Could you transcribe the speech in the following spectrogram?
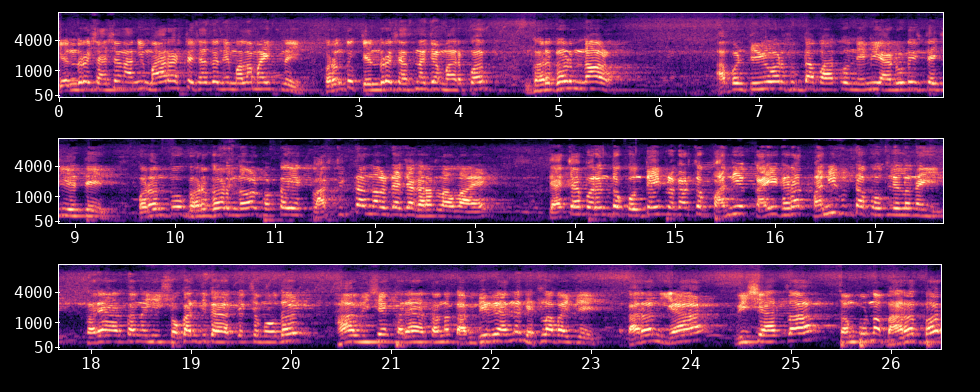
केंद्र शासन आणि महाराष्ट्र शासन हे मला माहीत नाही परंतु केंद्र शासनाच्या मार्फत घरघर नळ आपण टी व्हीवर सुद्धा पाहतो नेहमी ॲडव्हर्टाईज त्याची येते परंतु घरघर नळ फक्त एक प्लास्टिकचा नळ त्याच्या घरात लावला आहे. त्याच्यापर्यंत कोणत्याही प्रकारचं पाणी काही घरात पाणी सुद्धा पोहोचलेलं नाही. खऱ्या अर्थानं ही शोकांतिका अध्यक्ष महोदय. हा विषय खऱ्या अर्थानं गांभीर्यानं घेतला पाहिजे. कारण या विषयाचा संपूर्ण भारतभर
